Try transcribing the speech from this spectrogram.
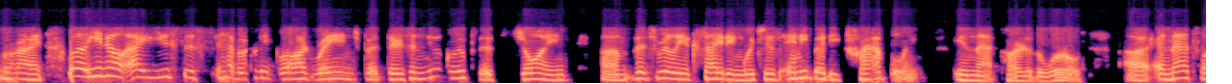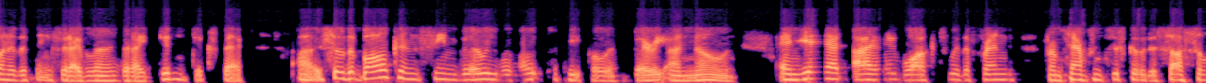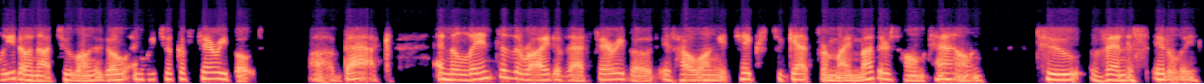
Right. Well, you know, I used to have a pretty broad range, but there's a new group that's joined um, that's really exciting, which is anybody traveling in that part of the world. Uh, and that's one of the things that I've learned that I didn't expect. Uh, so the Balkans seem very remote to people and very unknown. And yet I walked with a friend from San Francisco to Sausalito not too long ago, and we took a ferry boat uh, back. And the length of the ride of that ferry boat is how long it takes to get from my mother's hometown to Venice, Italy.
